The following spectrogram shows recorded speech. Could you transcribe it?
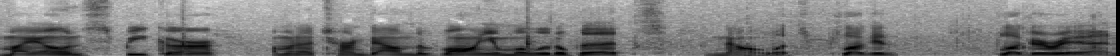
my own speaker. I'm gonna turn down the volume a little bit. Now let's plug it, plug her in.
